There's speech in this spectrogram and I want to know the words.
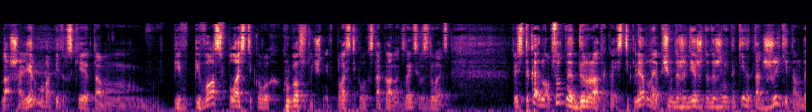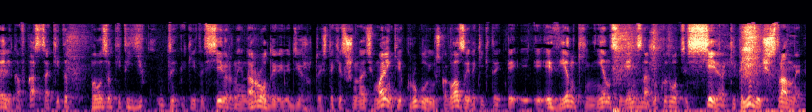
да, шаверма по-питерски, там пив- пивас в пластиковых, круглосуточный, в пластиковых стаканах, знаете, разливается. То есть такая, ну, абсолютная дыра такая стеклянная, причем даже держат, даже не какие-то таджики там, да, или кавказцы, а какие-то, по-моему, какие-то якуты, какие-то северные народы ее держат. То есть такие совершенно, знаете, маленькие, круглые, узкоглазые, какие-то э- э- э- эвенки, ненцы, я не знаю, ну, какой-то вот с севера, какие-то люди очень странные.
